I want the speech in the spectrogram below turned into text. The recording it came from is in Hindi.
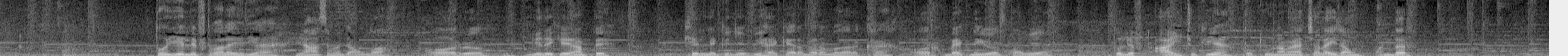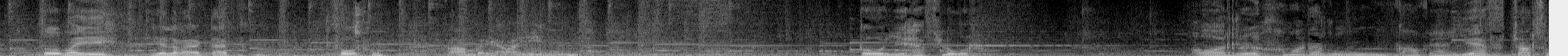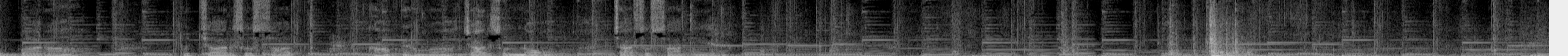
तो ये लिफ्ट वाला एरिया है। यहाँ से मैं जाऊँगा और ये देखिए यहाँ पे खेलने के लिए भी है, कैरम वैरम लगा रखा है और बैठने की व्यवस्था भी है। तो लिफ्ट आ ही चुकी है तो क्यों ना मैं चला ही जाऊँ अंदर। तो भाई ये लगाया टैप फोर। काम कर गया भाई। तो ये है फ्लोर। और हमारा रूम कहाँ पे है? ये है 412 तो 407 कहाँ पे होगा? 409 407 ये है।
